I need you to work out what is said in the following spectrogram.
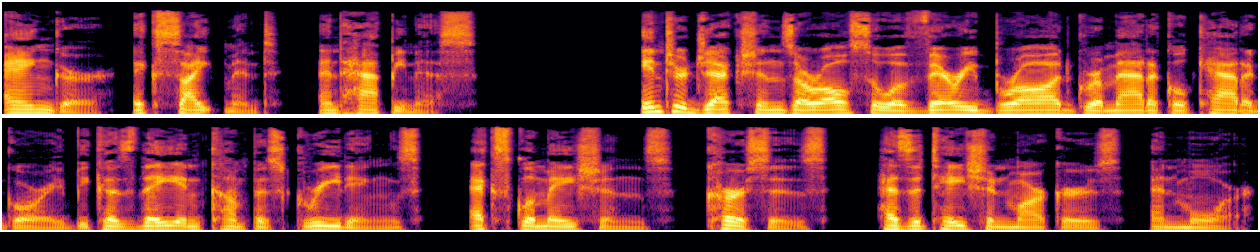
anger, excitement, and happiness. Interjections are also a very broad grammatical category because they encompass greetings, exclamations, curses, hesitation markers, and more.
